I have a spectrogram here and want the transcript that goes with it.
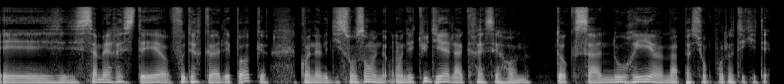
Et ça m'est resté. faut dire qu'à l'époque, quand on avait 10-11 ans, on, on étudiait la Grèce et Rome. Donc ça nourrit euh, ma passion pour l'Antiquité.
